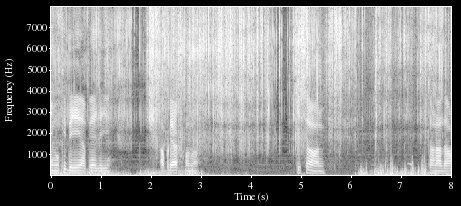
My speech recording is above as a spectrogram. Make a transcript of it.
એ મૂકી દઈએ, આપણે જઈએ. આપણે આ કિસાન. ધણા દાળ.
